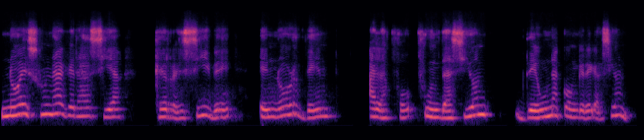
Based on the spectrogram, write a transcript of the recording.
no es una gracia que recibe en orden a la fundación de una congregación,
